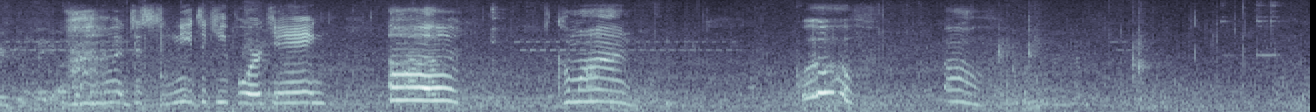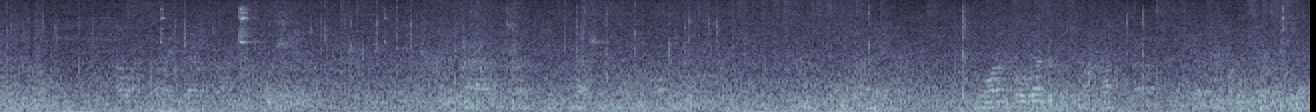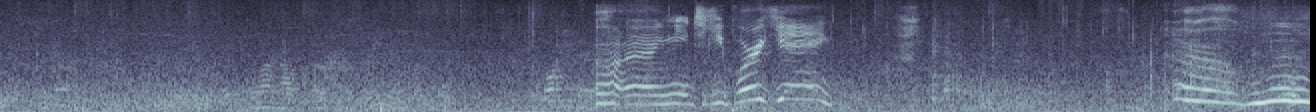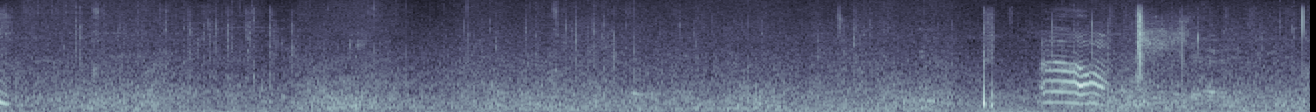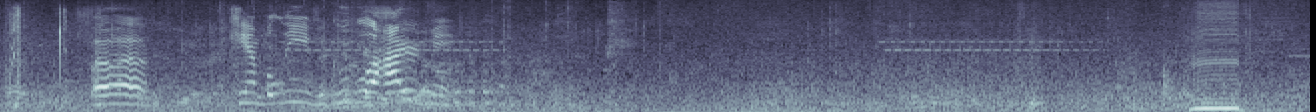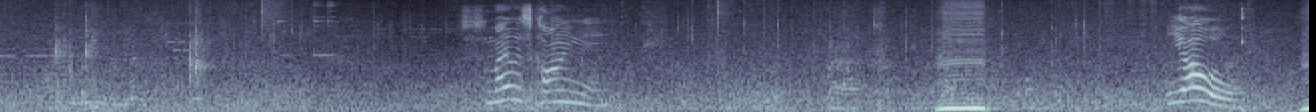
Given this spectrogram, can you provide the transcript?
I just need to keep working. Uh, come on. Woo. Oh. Uh, I need to keep working. Oh, Oh. Uh, can't believe Google hired me. Somebody was calling me. Yo,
